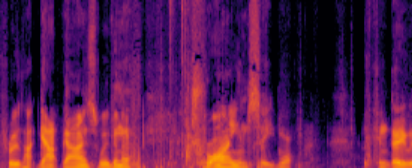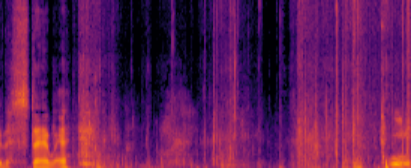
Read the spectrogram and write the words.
through that gap guys we're gonna try and see what we can do with the stairway So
